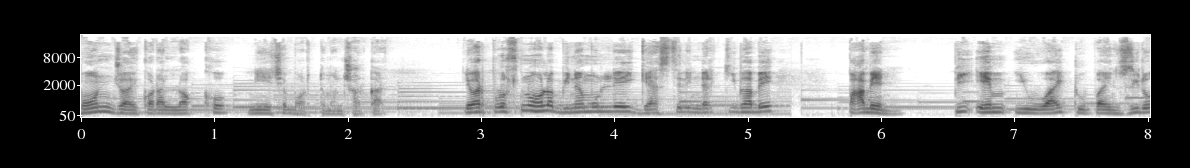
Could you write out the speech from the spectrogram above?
মন জয় করার লক্ষ্য নিয়েছে বর্তমান সরকার। এবার প্রশ্ন হলো, বিনামূল্যে এই গ্যাস সিলিন্ডার কীভাবে পাবেন PM UI two point zero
